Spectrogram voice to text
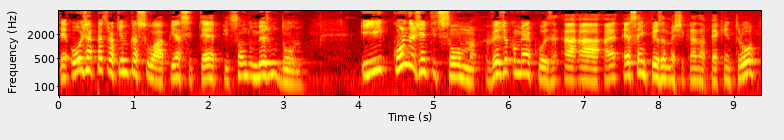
É, hoje a Petroquímica Suap e a Citep são do mesmo dono. E quando a gente soma, veja como é a coisa, a, a, a, essa empresa mexicana, a PEC, entrou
